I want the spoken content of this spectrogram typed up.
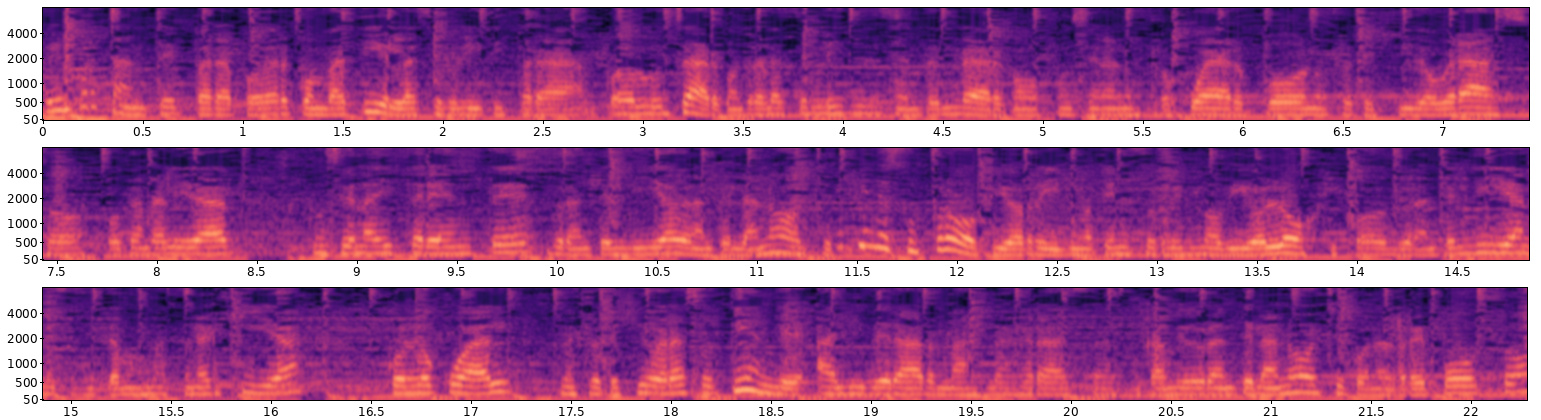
Lo importante para poder combatir la celulitis, para poder luchar contra la celulitis es entender cómo funciona nuestro cuerpo, nuestro tejido graso, porque en realidad funciona diferente durante el día, durante la noche. Tiene su propio ritmo, tiene su ritmo biológico. Durante el día necesitamos más energía, con lo cual nuestro tejido graso tiende a liberar más las grasas. En cambio, durante la noche, con el reposo,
